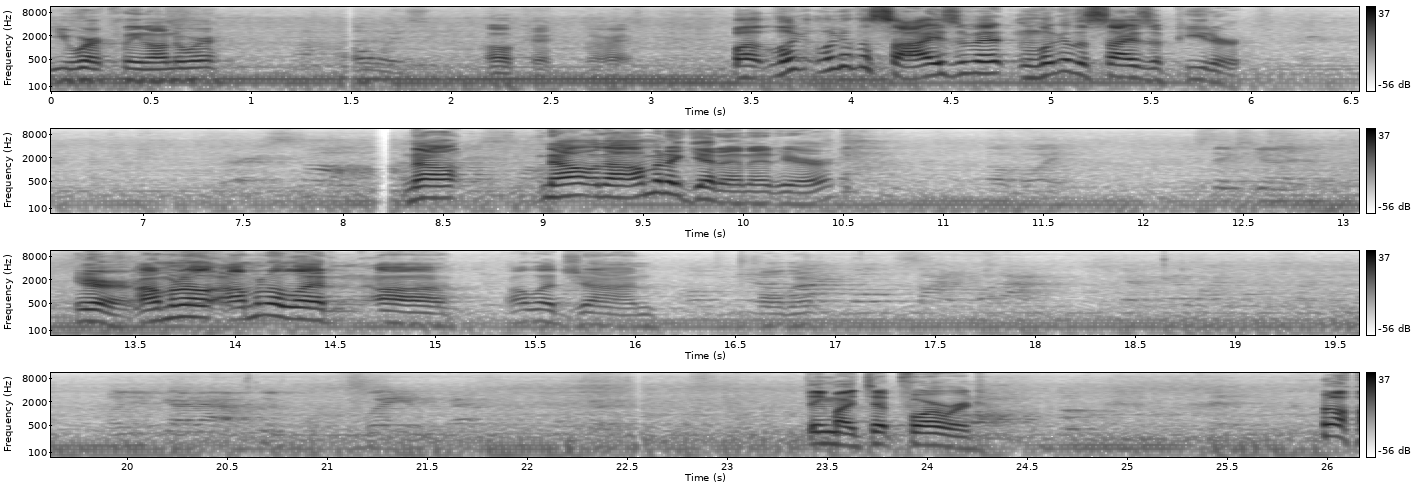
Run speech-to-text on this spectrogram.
You wear clean underwear? Always. Okay, all right. But look look at the size of it and look at the size of Peter. Now, now, now I'm gonna get in it here. Oh boy. Six unit. Here, I'm gonna I'm gonna let uh I'll let John hold it. Well, you gotta have to way in the back. Thing might tip forward.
